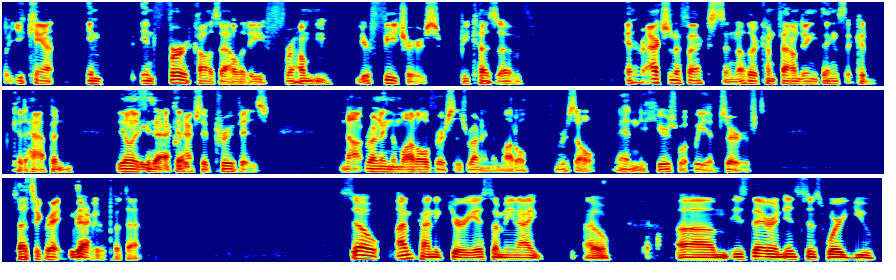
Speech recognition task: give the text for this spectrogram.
but you can't Im- infer causality from your features because of interaction effects and other confounding things that could could happen. The only thing that you can actually prove is not running the model versus running the model result. And here's what we observed. So that's a great, great way to put that. So I'm kind of curious. I mean, I, oh, um, is there an instance where you've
